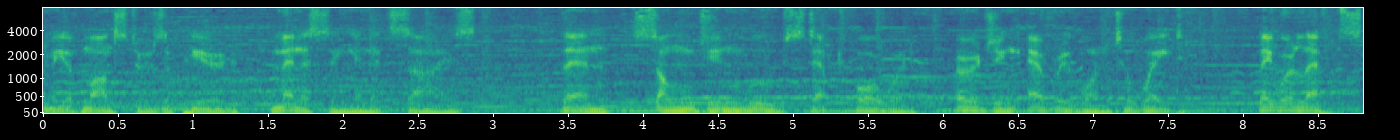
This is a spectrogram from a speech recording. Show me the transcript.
army of monsters appeared, menacing in its size. Then Sung Jin Woo stepped forward, urging everyone to wait. They were left.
